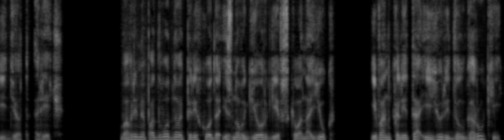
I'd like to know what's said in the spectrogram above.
идет речь. Во время подводного перехода из Новогеоргиевского на юг Иван Калита и Юрий Долгорукий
